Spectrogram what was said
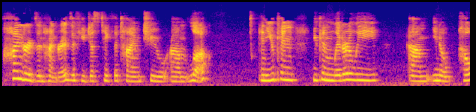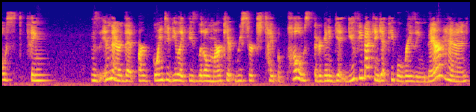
hundreds and hundreds if you just take the time to um, look and you can you can literally um, you know post things in there that are going to be like these little market research type of posts that are going to get you feedback and get people raising their hand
